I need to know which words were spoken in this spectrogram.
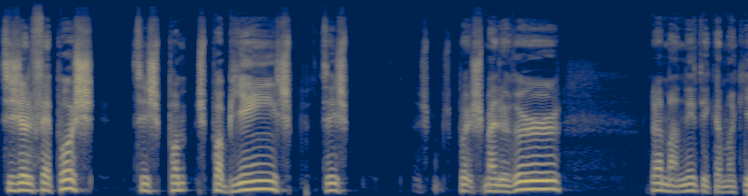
Si je le fais pas, je je suis pas, pas bien, je suis malheureux. Là, à un moment donné, t'es comme, OK,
